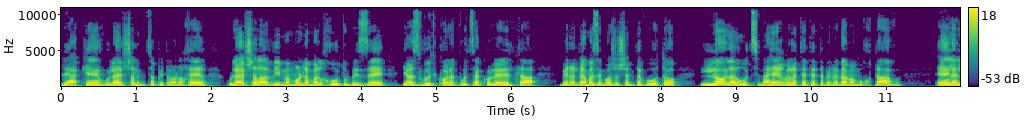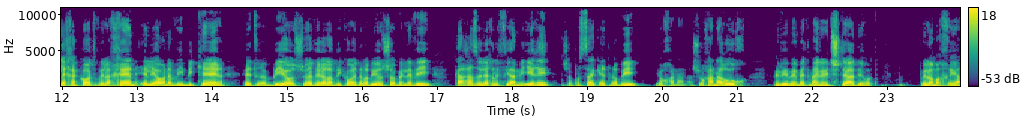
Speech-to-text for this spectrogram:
לעכב, אולי אפשר למצוא פתרון אחר, אולי אפשר להביא ממון למלכות ובזה יעזבו את כל הקבוצה, כולל את הבן אדם הזה, משהו שהם תבעו אותו, לא לרוץ מהר ולתת את הבן אדם המוכתב, אלא לחכות, ולכן אליהו הנביא ביקר את רבי יהושע, העביר עליו ביקורת על רבי יהושע בן לוי, ככה זה הולך לפי המאירי, שפוסק את רבי יוחנן. השולחן ערוך מביא באמת מעניין את שתי הדעות, ולא מכריע.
